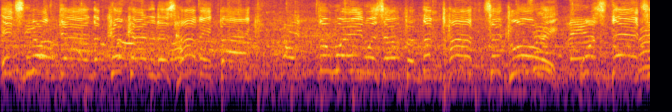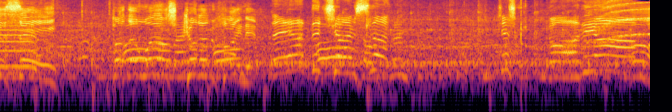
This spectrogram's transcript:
It's knocked down. The Cook Islanders have it back. The way was open. The But the Welsh couldn't find it. They had the chance, oh, look. Just, oh, the arm.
